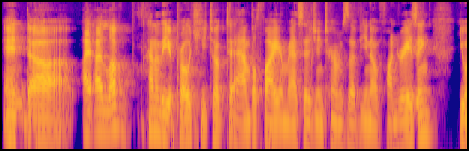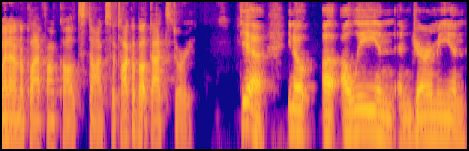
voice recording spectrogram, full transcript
and uh, I, I love kind of the approach you took to amplify your message in terms of you know fundraising. You went on a platform called Stonks, so talk about that story. Yeah, you know, uh, Ali and, and Jeremy and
